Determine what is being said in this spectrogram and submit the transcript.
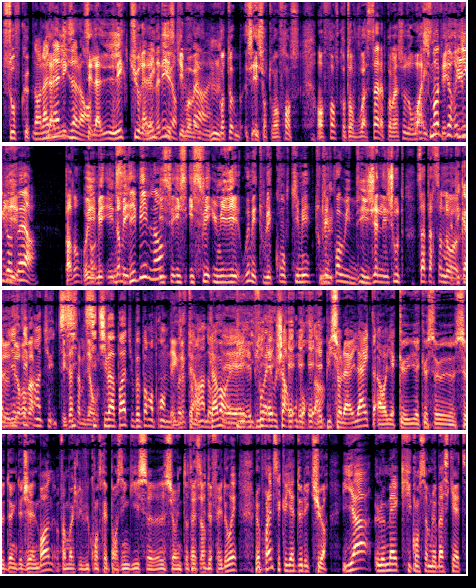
Sauf que Dans la l'analyse, lec- alors. c'est la lecture et La l'analyse qui est mauvaise. ça, ouais. Quand on- et surtout en France. En France, quand on voit ça, la première chose, On se moque de Rudy. Gobert. Pardon? Oui, mais non, c'est mais débile, non? il se, il se- il se fait humilier. Oui, mais tous les comptes qu'il met, toutes les Mm. fois où il, il gêne les shoots, ça personne ne, comme ne- ne remarque. tu, Et ça, si, ça me si dérange. tu vas pas, tu peux pas en prendre Exactement. posters, hein, donc Clairement. c'est- Et puis- et il puis- faut aller au et- charbon et- pour et- ça. Et puis sur les highlights, alors il y a que il y a que ce, ce dunk de Jalen Brown. Enfin moi je l'ai vu contrer Porzingis euh, sur une tentative de fadeaway. Le problème c'est qu'il y a deux lectures. Il y a le mec qui consomme le basket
